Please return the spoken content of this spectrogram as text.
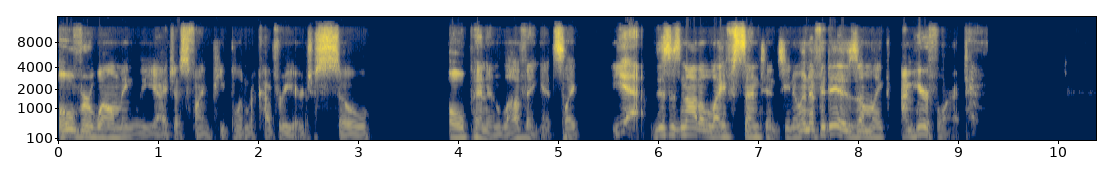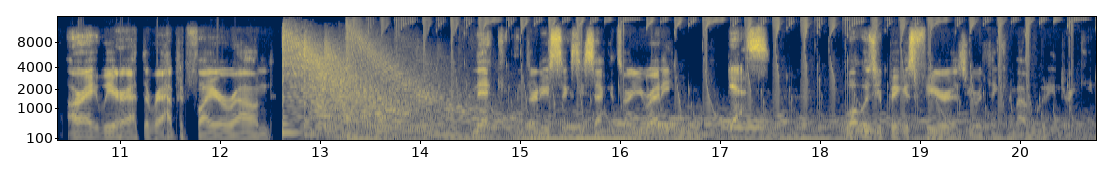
overwhelmingly, I just find people in recovery are just so open and loving. It's like, yeah, this is not a life sentence, you know. And if it is, I'm like, I'm here for it. All right, we are at the rapid fire round. Nick, in 30 to 60 seconds, are you ready? yes. What was your biggest fear as you were thinking about quitting drinking?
